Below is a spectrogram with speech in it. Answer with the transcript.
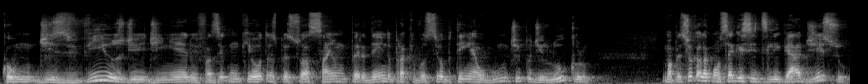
com desvios de dinheiro e fazer com que outras pessoas saiam perdendo para que você obtenha algum tipo de lucro, uma pessoa que ela consegue se desligar disso,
